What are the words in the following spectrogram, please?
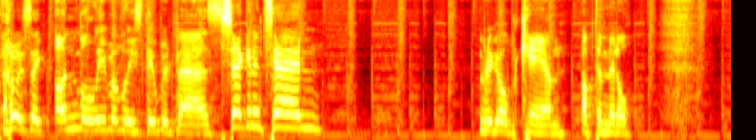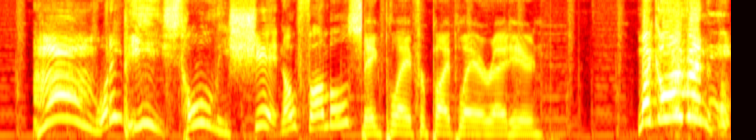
That was like unbelievably stupid pass. Second and 10. I'm gonna go Cam up the middle. What a beast. Holy shit. No fumbles. Big play for pipe layer right here. Michael Irvin!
